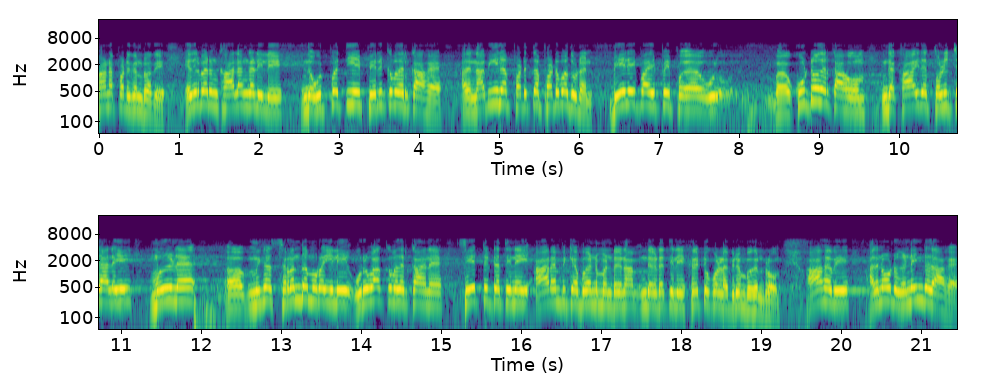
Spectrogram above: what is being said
காணப்படுகின்றது. எதிர்வரும் காலங்களிலே இந்த உற்பத்தியை பெருக்குவதற்காக அது நவீனப்படுத்தப்படுவதுடன் வேலைவாய்ப்பை கூட்டுவதற்காகவும் இந்த காகித தொழிற்சாலையை மீள மிக சிறந்த முறையிலே உருவாக்குவதற்கான செயற்திட்டத்தினை ஆரம்பிக்க வேண்டும் என்று நாம் இந்த இடத்திலே கேட்டுக்கொள்ள விரும்புகின்றோம். ஆகவே அதனோடு இணைந்ததாக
